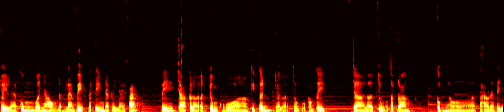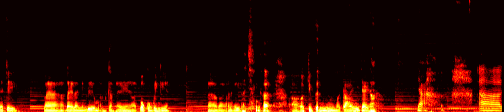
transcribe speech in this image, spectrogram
chỉ là cùng với nhau để làm việc để tìm ra cái giải pháp vì cho cái lợi ích chung của Kim Tính cho lợi ích chung của công ty cho lợi ích chung của tập đoàn cùng nhau tạo ra cái giá trị. Và đây là những điều mà anh cảm thấy vô cùng ý nghĩa và và anh nghĩ là chỉ là ở Kim Tính mới có như vậy thôi Dạ. À,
